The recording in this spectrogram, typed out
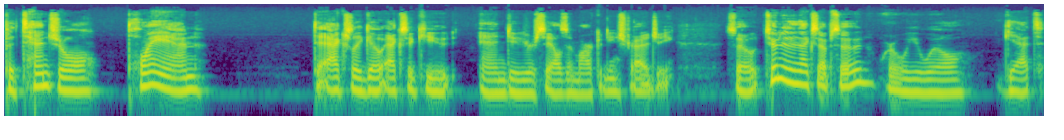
potential plan to actually go execute and do your sales and marketing strategy. So tune in to the next episode where we will get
